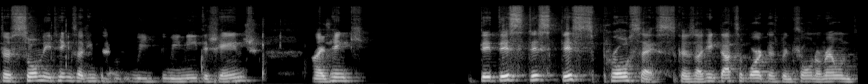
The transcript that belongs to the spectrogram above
there's so many things I think that we we need to change. I think thi- this this this process, because I think that's a word that's been thrown around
